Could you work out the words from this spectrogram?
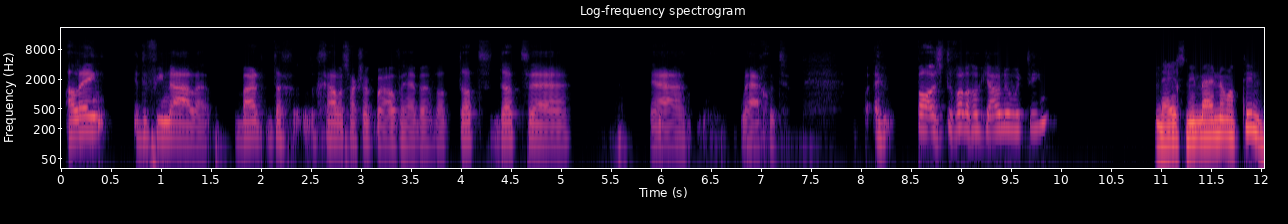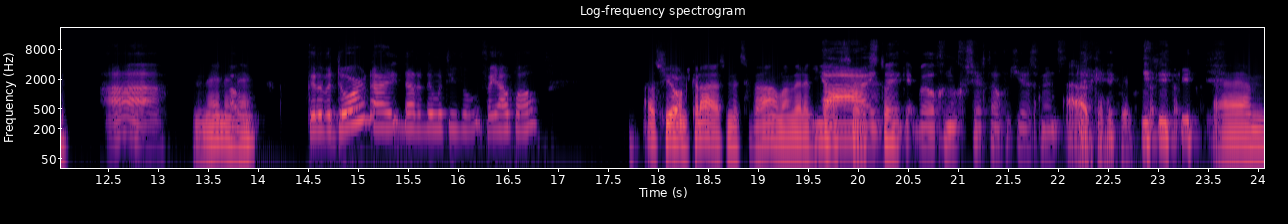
Alleen de finale, maar daar gaan we straks ook maar over hebben. Want dat, dat eh, ja, maar ja, goed. Eh, Paul, is het toevallig ook jouw nummer 10? nee, het is niet mijn nummer 10. Ah, Nee, nee, Oh. nee. kunnen we door naar, naar de nummer 10 van, van jou, Paul? Als Johan klaar is met zijn verhaal, dan wil ik Ja, best ik, wel ik heb wel genoeg gezegd over Judgment. Ah, Oké, goed. Ehm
